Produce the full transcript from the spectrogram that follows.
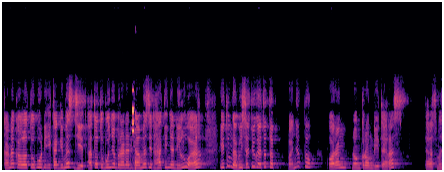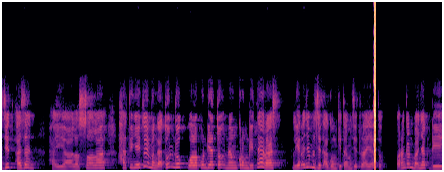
Karena kalau tubuh diikat di masjid atau tubuhnya berada di dalam masjid, hatinya di luar, itu nggak bisa juga tetap. Banyak tuh orang nongkrong di teras, teras masjid, azan. Hayya ala sholah. Hatinya itu emang gak tunduk. Walaupun dia nongkrong di teras. Lihat aja masjid agung kita, masjid raya tuh. Orang kan banyak di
